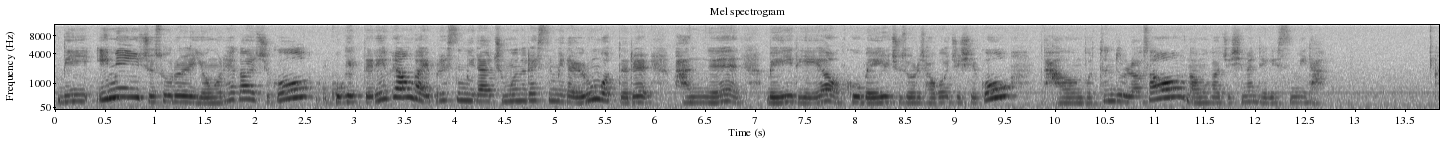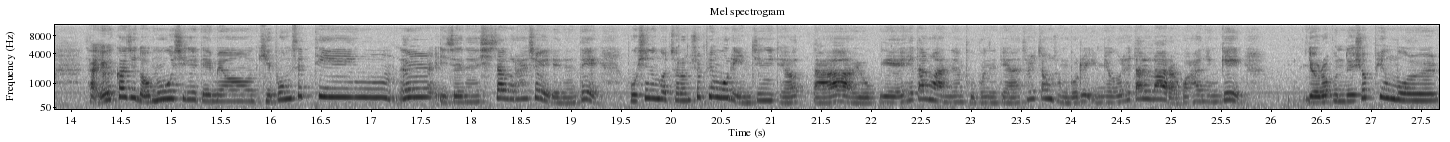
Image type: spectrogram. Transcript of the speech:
미 이메일 주소를 이용을 해가지고 고객들이 회원가입을 했습니다. 주문을 했습니다. 이런 것들을 받는 메일이에요. 그 메일 주소를 적어주시고 다음 버튼 눌러서 넘어가 주시면 되겠습니다. 자 여기까지 넘어오시게 되면 기본 세팅을 이제는 시작을 하셔야 되는데 보시는 것처럼 쇼핑몰이 인증이 되었다 여기에 해당하는 부분에 대한 설정 정보를 입력을 해달라고 하는 게 여러분들 쇼핑몰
